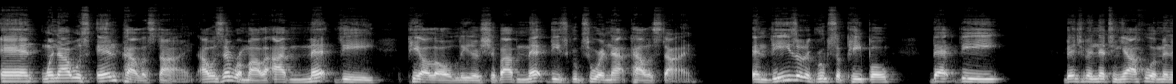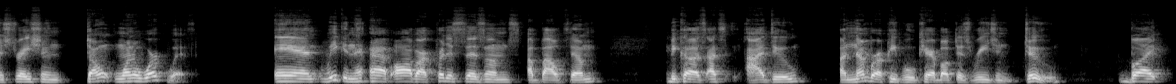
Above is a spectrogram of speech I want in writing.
And when I was in Palestine, I was in Ramallah, I've met the PLO leadership. I've met these groups who are not Palestine. And these are the groups of people that the Benjamin Netanyahu administration don't want to work with. And we can have all of our criticisms about them because I, I do. A number of people who care about this region do. But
